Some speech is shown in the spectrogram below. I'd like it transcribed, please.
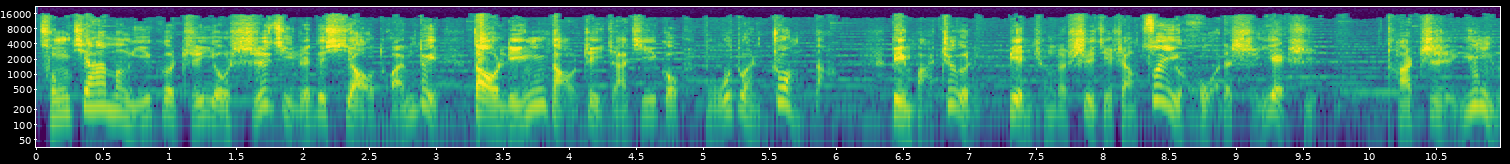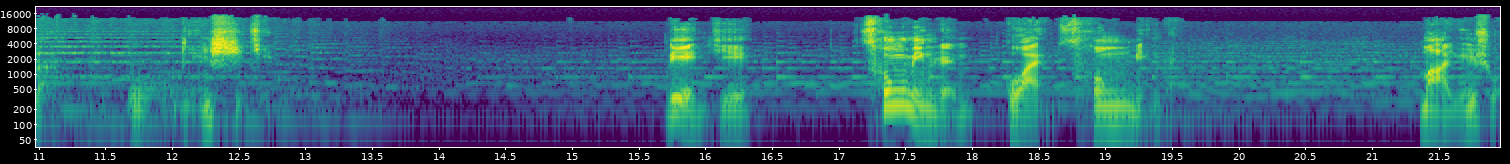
从加盟一个只有十几人的小团队到领导这家机构不断壮大，并把这里变成了世界上最火的实验室，他只用了五年时间。链接，聪明人管聪明人。马云说：“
